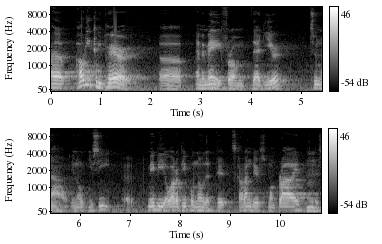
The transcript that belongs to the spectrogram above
uh, how do you compare uh, MMA from that year to now? You know, you see, uh, maybe a lot of people know that there, sekarang there's one Pride, there's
